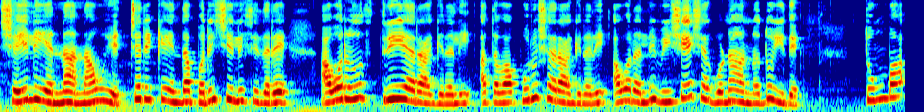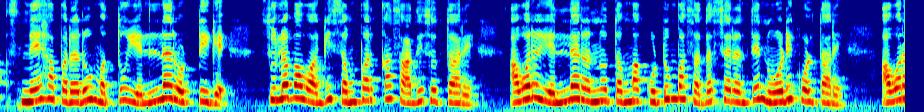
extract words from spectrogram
ಶೈಲಿಯನ್ನು ನಾವು ಎಚ್ಚರಿಕೆಯಿಂದ ಪರಿಶೀಲಿಸಿದರೆ ಅವರು ಸ್ತ್ರೀಯರಾಗಿರಲಿ ಅಥವಾ ಪುರುಷರಾಗಿರಲಿ ಅವರಲ್ಲಿ ವಿಶೇಷ ಗುಣ ಅನ್ನೋದು ಇದೆ. ತುಂಬ ಸ್ನೇಹಪರರು ಮತ್ತು ಎಲ್ಲರೊಟ್ಟಿಗೆ ಸುಲಭವಾಗಿ ಸಂಪರ್ಕ ಸಾಧಿಸುತ್ತಾರೆ. ಅವರು ಎಲ್ಲರನ್ನೂ ತಮ್ಮ ಕುಟುಂಬ ಸದಸ್ಯರಂತೆ ನೋಡಿಕೊಳ್ತಾರೆ. ಅವರ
